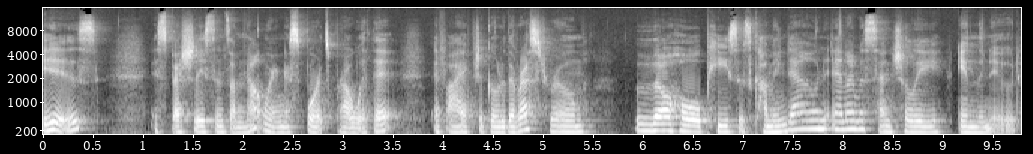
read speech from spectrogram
is, especially since I'm not wearing a sports bra with it, if I have to go to the restroom, the whole piece is coming down and I'm essentially in the nude.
